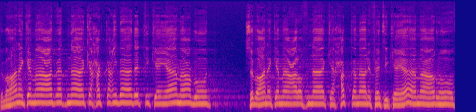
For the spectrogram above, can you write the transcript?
سبحانك ما عبدناك حق عبادتك يا معبود. سبحانك ما عرفناك حق معرفتك يا معروف.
